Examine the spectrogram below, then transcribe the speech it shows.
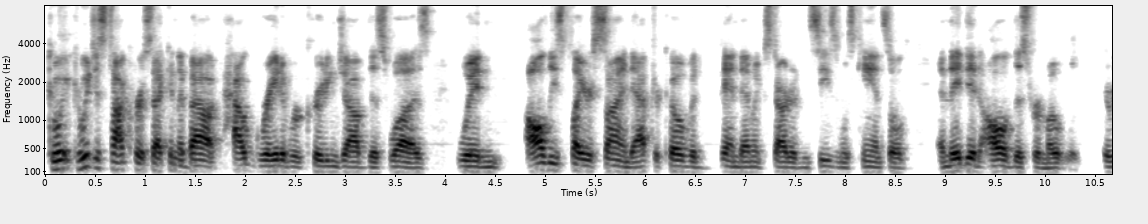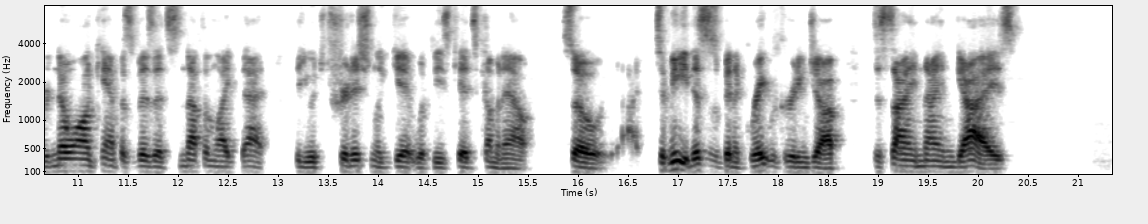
Can we, can we just talk for a second about how great of a recruiting job this was when all these players signed after COVID pandemic started and season was canceled, and they did all of this remotely. There were no on-campus visits, nothing like that that you would traditionally get with these kids coming out. So, to me, this has been a great recruiting job to sign nine guys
